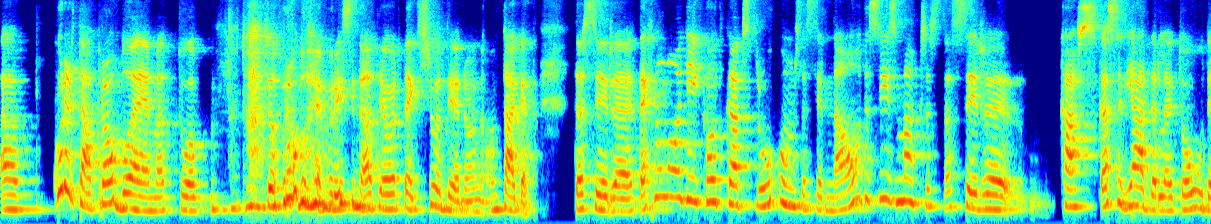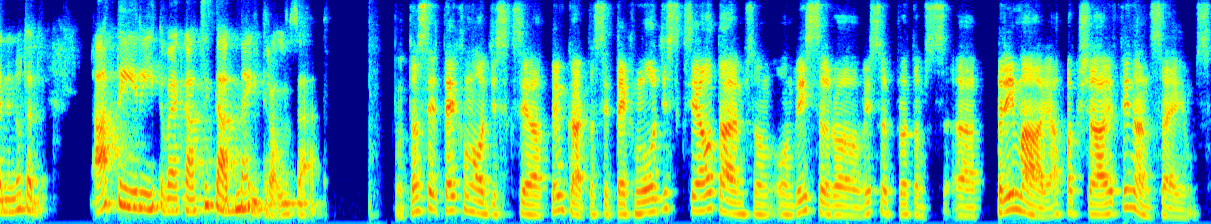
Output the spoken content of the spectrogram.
Kur ir tā problēma, to, to, to problēmu risināt jau var teikt šodien un, un tagad? Tas ir tehnoloģija kaut kāds trūkums, tas ir naudas izmaksas, tas ir kas, kas ir jādara, lai to ūdeni nu, attīrītu vai kā citādi neutralizētu. Nu, tas ir tehnoloģisks, jā. pirmkārt, tas ir tehnoloģisks jautājums, un, un visur, visur, protams, primāri apakšā ir finansējums.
